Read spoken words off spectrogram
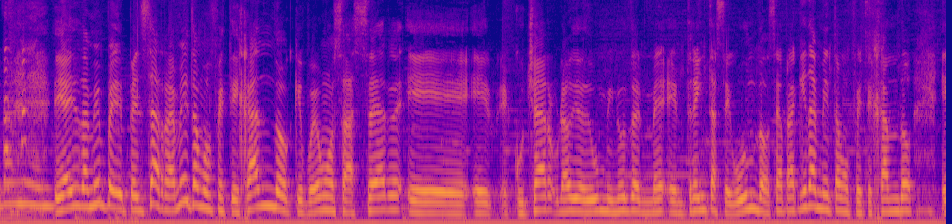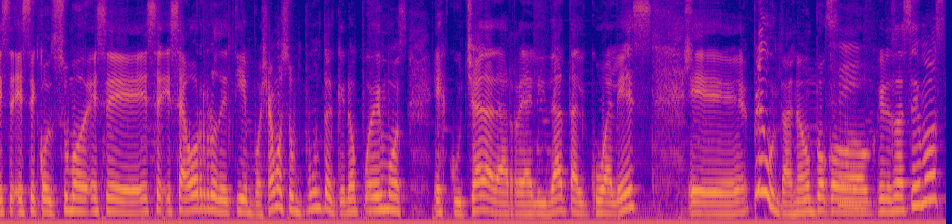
también. Y ahí también pe- pensar, realmente estamos festejando que podemos hacer, eh, eh, escuchar un audio de un minuto en, me- en 30 segundos. O sea, ¿para qué también estamos festejando ese, ese consumo, ese, ese, ese ahorro de tiempo? Llegamos a un punto en que no podemos escuchar a la realidad tal cual es. Eh, preguntas, ¿no? Un poco Sí. que nos hacemos.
